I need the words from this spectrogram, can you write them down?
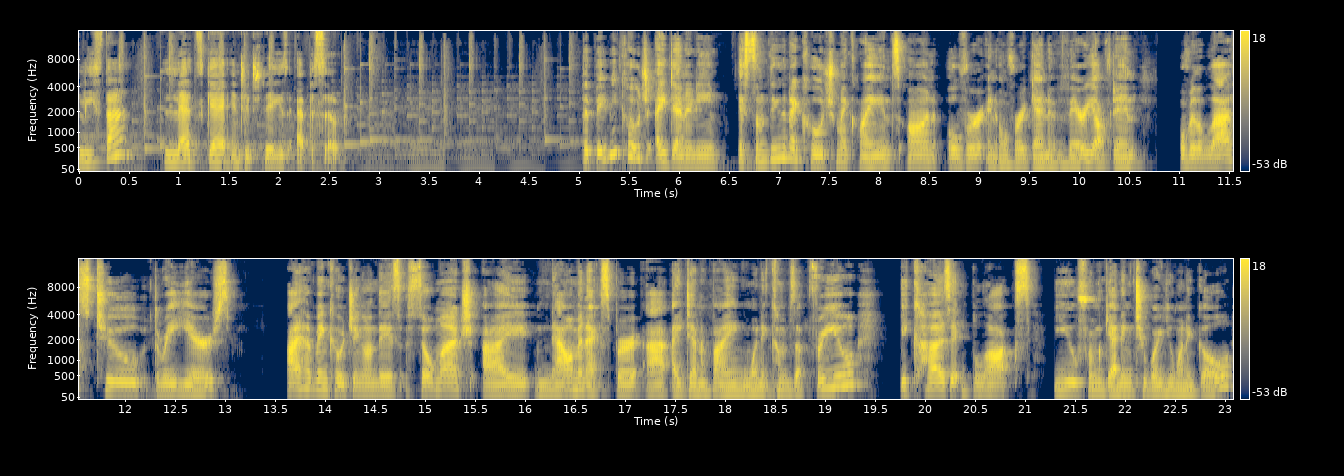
Lista? Let's get into today's episode. The baby coach identity is something that I coach my clients on over and over again very often over the last two, three years. I have been coaching on this so much. I now am an expert at identifying when it comes up for you because it blocks you from getting to where you want to go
